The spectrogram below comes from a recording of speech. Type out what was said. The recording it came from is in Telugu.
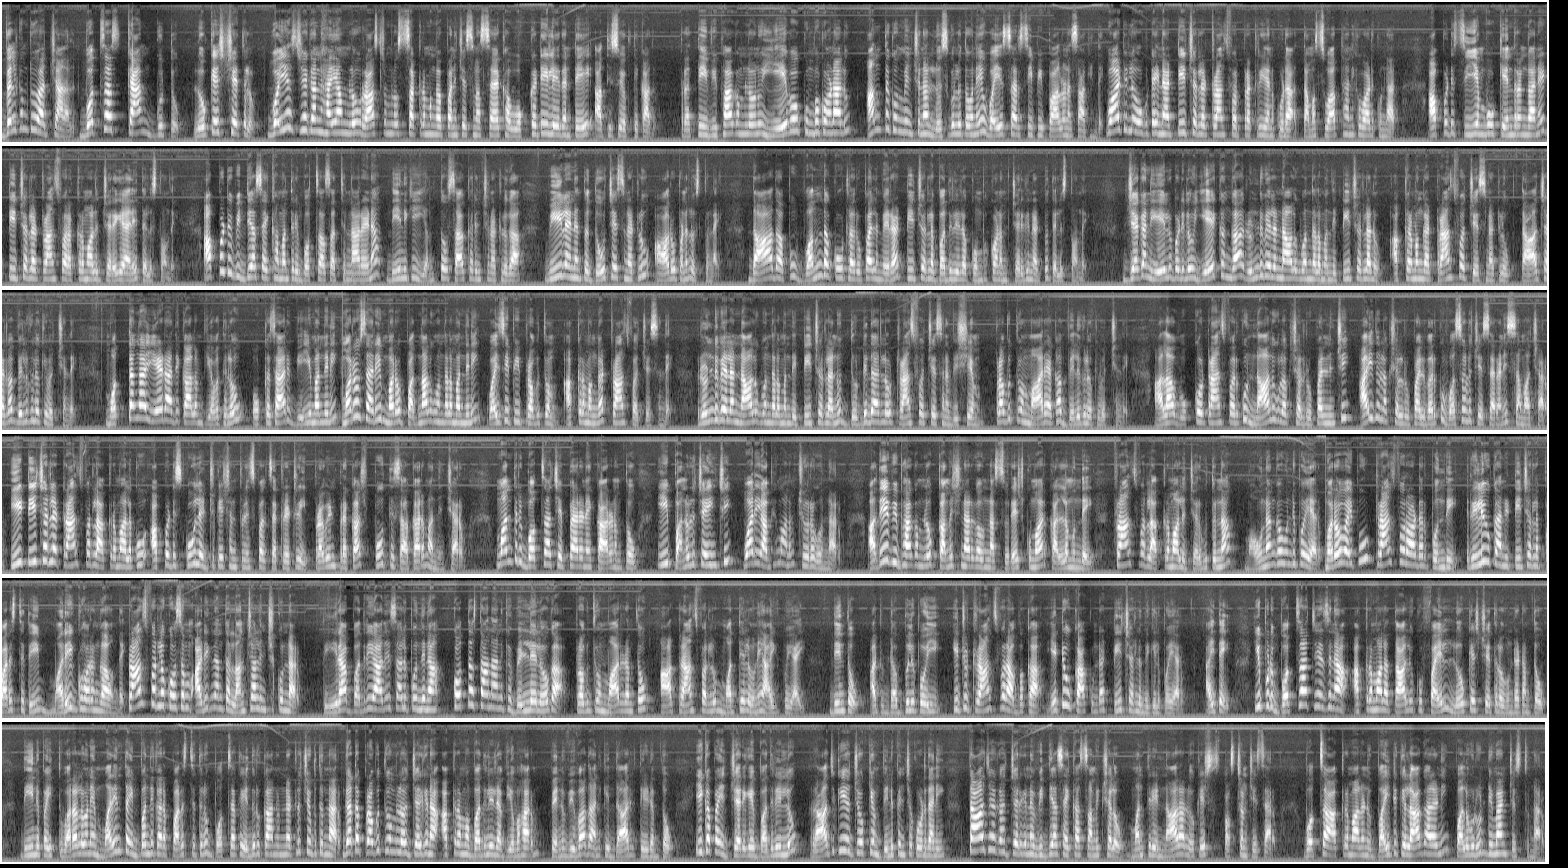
Welcome to our channel. Botsa scam గుట్టు. లోకేష్ చేతిలో. వైఎస్ జగన్ హయాంలో రాష్ట్రంలో సక్రమంగా పనిచేసిన శాఖ ఒక్కటి లేదంటే అతిశయోక్తి కాదు. ప్రతి విభాగంలోనూ ఏవో కుంభకోణాలు అంతకు మించిన లొసుగులతోనే వైఎస్ఆర్సీపీ పాలన సాగింది. వాటిలో ఒకటైన టీచర్ల ట్రాన్స్ఫర్ ప్రక్రియను కూడా తమ స్వార్థానికి వాడుకున్నారు. అప్పటి సీఎంఓ కేంద్రంగానే టీచర్ల ట్రాన్స్ఫర్ అక్రమాలు జరిగాయని తెలుస్తోంది. అప్పటి విద్యాశాఖ మంత్రి బొత్స సత్యనారాయణ దీనికి ఎంతో సహకరించినట్లుగా వీలైనంత దోచేసినట్లు ఆరోపణలు వస్తున్నాయి. దాదాపు వంద కోట్ల రూపాయల మేర టీచర్ల బదిలీల కుంభకోణం జరిగినట్టు తెలుస్తోంది. జగన్ ఏలుబడిలో ఏకంగా రెండు వేల నాలుగు వందల మంది టీచర్లను అక్రమంగా ట్రాన్స్ఫర్ చేసినట్లు తాజాగా వెలుగులోకి వచ్చింది. మొత్తంగా ఏడాది కాలం వ్యవధిలో ఒక్కసారి వెయ్యి మందిని మరోసారి మరో పద్నాలుగు వందల మందిని వైసీపీ ప్రభుత్వం అక్రమంగా ట్రాన్స్ఫర్ చేసింది. రెండు వేల నాలుగు వందల మంది టీచర్లను దొడ్డిదారిలో ట్రాన్స్ఫర్ చేసిన విషయం ప్రభుత్వం మారాక వెలుగులోకి వచ్చింది. అలా ఒక్కో ట్రాన్స్ఫర్కు నాలుగు లక్షల రూపాయల నుంచి ఐదు లక్షల రూపాయల వరకు వసూలు చేశారని సమాచారం. ఈ టీచర్ల ట్రాన్స్ఫర్ల అక్రమాలకు అప్పటి school education principal secretary Praveen Prakash పూర్తి సహకారం అందించారు. మంత్రి బొత్స చెప్పారనే కారణంతో ఈ పనులు చేయించి వారి అభిమానం చూరగొన్నారు. అదే విభాగంలో కమిషనర్గా ఉన్న సురేష్ కుమార్ కళ్ళ ముందే ట్రాన్స్ఫర్ల అక్రమాలు జరుగుతున్నా మౌనంగా ఉండిపోయారు. మరోవైపు ట్రాన్స్ఫర్ ఆర్డర్ పొంది రిలీవ్ కాని టీచర్ల పరిస్థితి మరీ ఘోరంగా ఉంది. ట్రాన్స్ఫర్ల కోసం అడిగినంత లంచాలించుకున్నారు. తీరా బదిలీ ఆదేశాలు పొందిన కొత్త స్థానానికి వెళ్ళేలోగా ప్రభుత్వం మారడంతో ఆ ట్రాన్స్ఫర్లు మధ్యలోనే ఆగిపోయాయి. దీంతో అటు డబ్బులు పోయి ఇటు ట్రాన్స్ఫర్ అవ్వక ఎటు కాకుండా టీచర్లు మిగిలిపోయారు. అయితే ఇప్పుడు బొత్స చేసిన అక్రమాల తాలూకు ఫైల్ లోకేష్ చేతిలో ఉండటంతో దీనిపై త్వరలోనే మరింత ఇబ్బందికర పరిస్థితులు బొత్సకు ఎదురుకానున్నట్లు చెబుతున్నారు. గత ప్రభుత్వంలో జరిగిన అక్రమ బదిలీల వ్యవహారం పెను వివాదానికి దారి తీయడంతో ఇకపై జరిగే బదిలీల్లో రాజకీయ జోక్యం వినిపించకూడదని తాజాగా జరిగిన విద్యాశాఖ సమీక్షలో మంత్రి నారా లోకేష్ స్పష్టం చేశారు. బొత్స అక్రమాలను బయటికి లాగాలని పలువురు డిమాండ్ చేస్తున్నారు.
